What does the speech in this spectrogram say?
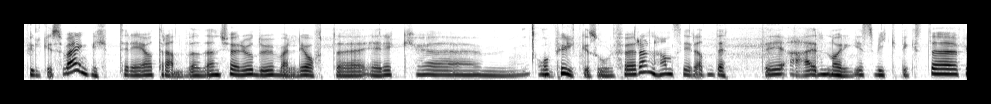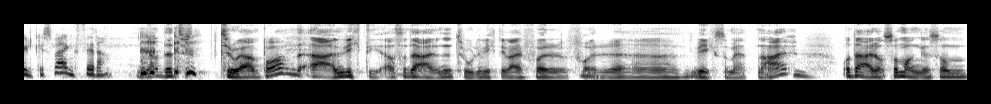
fylkesvei 33. Den kjører jo du veldig ofte, Erik. Eh, og fylkesordføreren han sier at dette er Norges viktigste fylkesvei, sier han. Ja, det tror jeg han på. Det er en, viktig, altså det er en utrolig viktig vei for, for virksomhetene her. Og det er også mange som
